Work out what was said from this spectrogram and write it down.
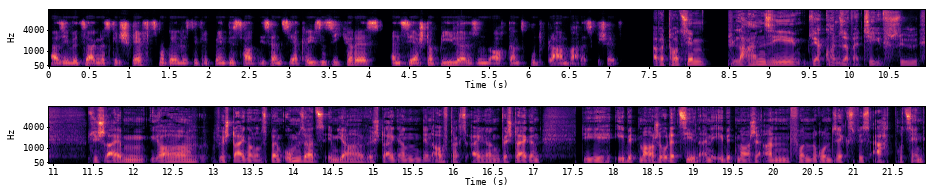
Also ich würde sagen, das Geschäftsmodell, das die Frequentis hat, ist ein sehr krisensicheres, ein sehr stabiles und auch ganz gut planbares Geschäft. Aber trotzdem planen Sie sehr konservativ. Sie, Sie schreiben, ja, wir steigern uns beim Umsatz im Jahr, wir steigern den Auftragseingang, wir steigern die EBIT-Marge oder zielen eine EBIT-Marge an von rund sechs bis acht Prozent.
